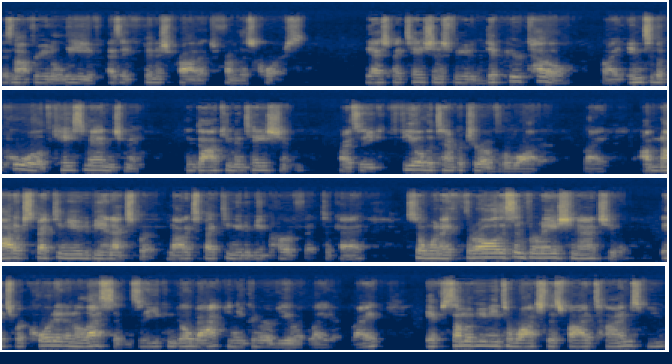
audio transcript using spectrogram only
is not for you to leave as a finished product from this course. The expectation is for you to dip your toe right into the pool of case management and documentation right? So you can feel the temperature of the water right? I'm not expecting you to be an expert not expecting you to be perfect okay? So when i throw all this information at you it's recorded in a lesson so you can go back and you can review it later right? If some of you need to watch this five times you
